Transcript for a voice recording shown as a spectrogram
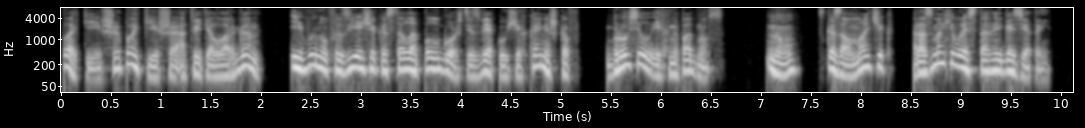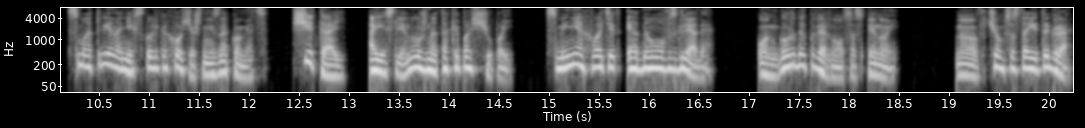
«Потише, потише», — ответил Ларган и, вынув из ящика стола полгорсти звякающих камешков, бросил их на поднос. «Ну», — сказал мальчик, размахивая старой газетой. «Смотри на них сколько хочешь, незнакомец. Считай, а если нужно, так и пощупай. С меня хватит и одного взгляда. Он гордо повернулся спиной. Но в чем состоит игра?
